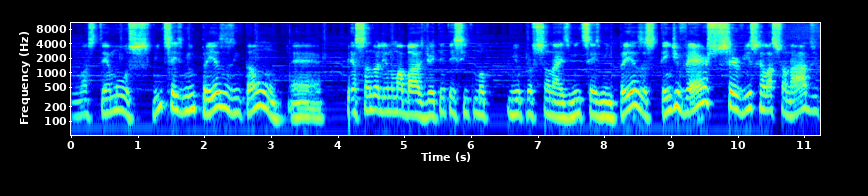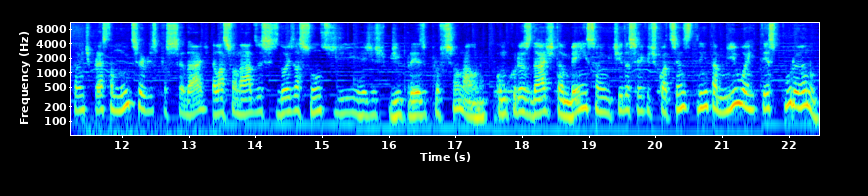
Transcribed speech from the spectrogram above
Nós temos 26 mil empresas, então é, pensando ali numa base de 85 mil profissionais, 26 mil empresas, tem diversos serviços relacionados, então a gente presta muito serviço para a sociedade relacionados a esses dois assuntos de registro de empresa e profissional. Né? Como curiosidade também, são emitidas cerca de 430 mil RTs por ano,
